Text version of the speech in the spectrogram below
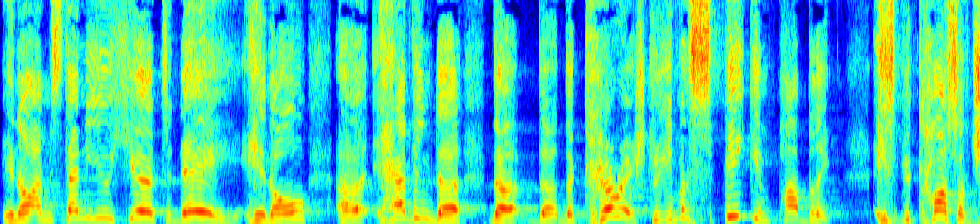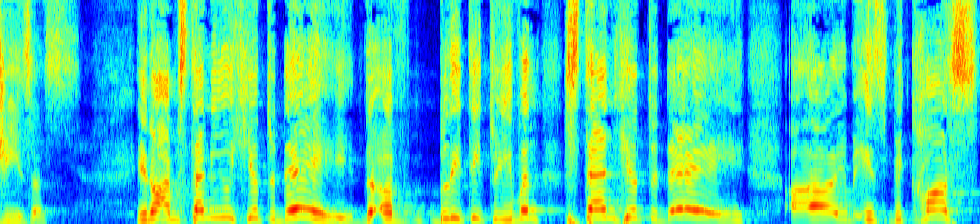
You know, I'm standing you here today, you know, uh, having the, the, the, the courage to even speak in public is because of Jesus. You know, I'm standing you here today. The ability to even stand here today uh, is because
